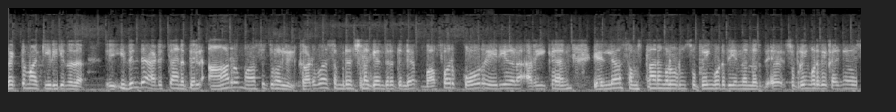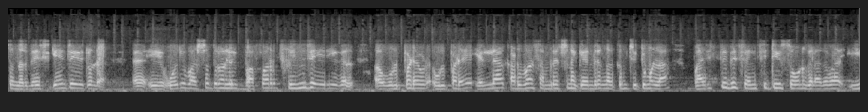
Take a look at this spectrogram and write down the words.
വ്യക്തമാക്കിയിരിക്കുന്നത്. ഇതിന്റെ അടിസ്ഥാനത്തിൽ ആറ് മാസത്തിനുള്ളിൽ കടുവ സംരക്ഷണ കേന്ദ്രത്തിന്റെ ബഫർ കോർ ഏരിയകൾ അറിയിക്കാൻ എല്ലാ സംസ്ഥാനങ്ങളോടും സുപ്രീം കോടതി ഇന്ന് സുപ്രീം കോടതി കഴിഞ്ഞ ദിവസം നിർദ്ദേശിക്കുകയും ചെയ്തിട്ടുണ്ട്. ഈ ഒരു വർഷത്തിനുള്ളിൽ ബഫർ ഫ്രിഞ്ച് ഏരിയകൾ ഉൾപ്പെടെ ഉൾപ്പെടെ എല്ലാ കടുവ സംരക്ഷണ കേന്ദ്രങ്ങൾക്കും ചുറ്റുമുള്ള പരിസ്ഥിതി സെൻസിറ്റീവ് സോണുകൾ അഥവാ ഇ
